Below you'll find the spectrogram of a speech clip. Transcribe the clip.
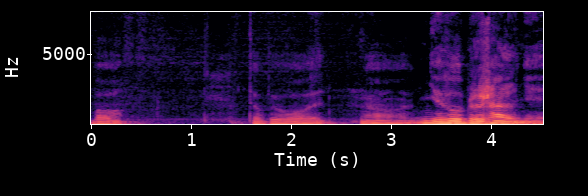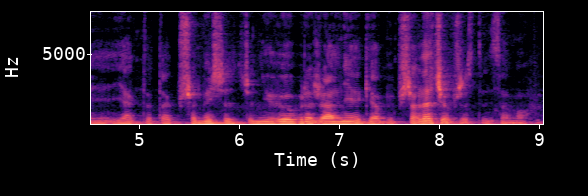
bo to było no, niewyobrażalnie, jak to tak przemyśleć, to niewyobrażalnie, jak ja bym przeleciał przez ten samochód.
